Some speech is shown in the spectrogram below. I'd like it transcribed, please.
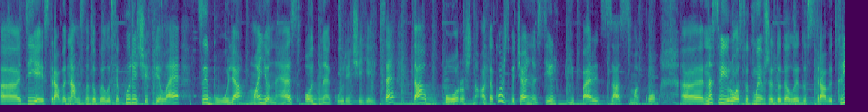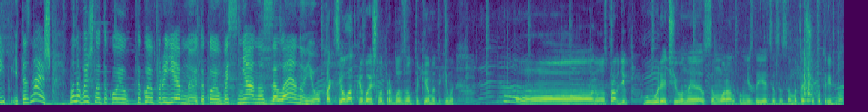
е, цієї страви нам знадобилося куряче філе, цибуля, майонез, одне куряче яйце та борошно, а також, звичайно, сіль і перець за смаком. Е, на свій розсуд ми вже додали до страви кріп, і ти знаєш, вона вийшла такою, такою приємною, такою весняно-зеленою. Так, ці оладки вийшли приблизно такими, такими. О, ну насправді курячі, вони з самого ранку, мені здається, це саме те, що потрібно.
